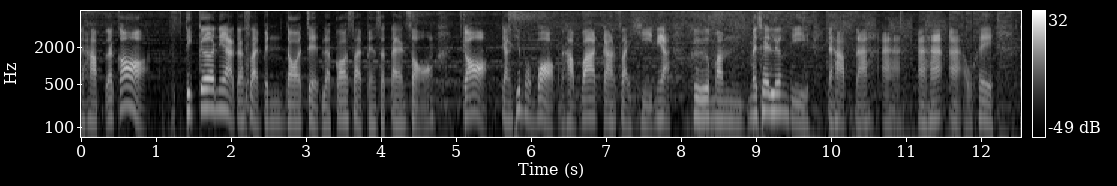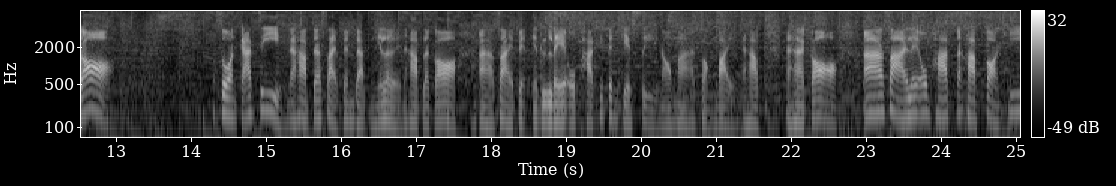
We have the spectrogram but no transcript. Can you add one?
นะครับแล้วก็สติกเกอร์เนี่ยจะใส่เป็นดอ7แล้วก็ใส่เป็นสแตน2 ก็อย่างที่ผมบอกนะครับว่าการใส่คีย์เนี่ยคือมันไม่ใช่เรื่องดีนะครับนะอ่าอ่าฮะอ่าโอเค ก็ส่วนการ์ดจีนะครับจะใส่เป็นแบบนี้เลยนะครับ แล้วก็อ่าใส่เป็นเลโอพัทที่เป็นเกรดสีเนาะมา 2 ใบนะครับนะฮะก็อ่าสายเลโอพัทนะครับก่อนที่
